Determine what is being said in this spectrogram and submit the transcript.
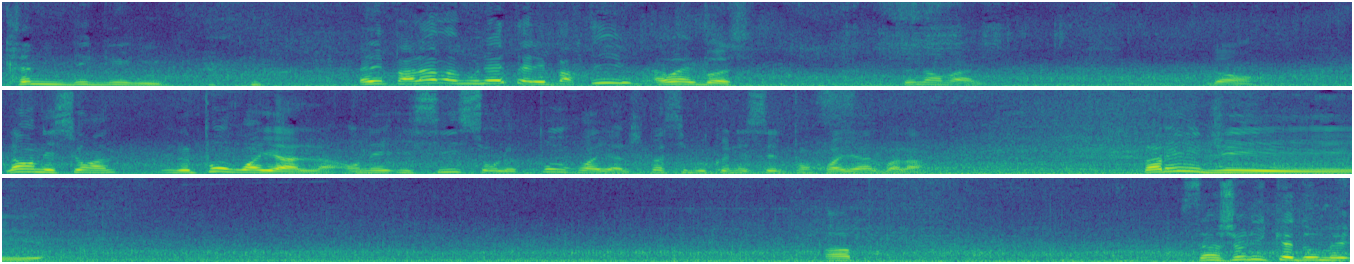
crème des guignes. Elle est pas là, ma mounette, elle est partie Ah ouais, elle bosse. C'est normal. Bon. Là, on est sur le pont Royal. On est ici sur le pont Royal. Je sais pas si vous connaissez le pont Royal. Voilà. Parigi. Hop. C'est un joli cadeau, mais,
